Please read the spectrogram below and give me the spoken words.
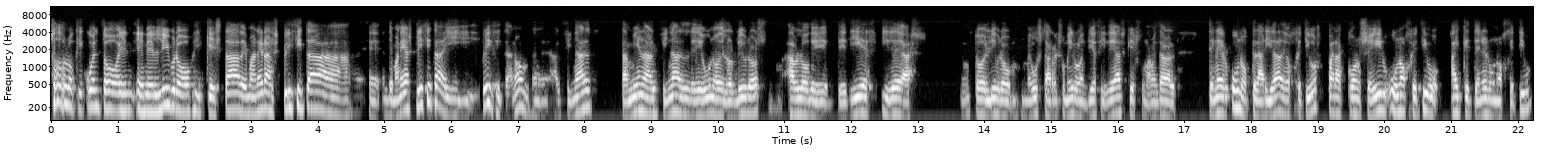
todo lo que cuento en, el libro y que está de manera explícita, eh, de manera explícita y explícita, ¿no? Eh, al final, también al final de uno de los libros hablo de 10 ideas. Todo el libro me gusta resumirlo en 10 ideas, que es fundamental tener, uno, claridad de objetivos. Para conseguir un objetivo hay que tener un objetivo,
